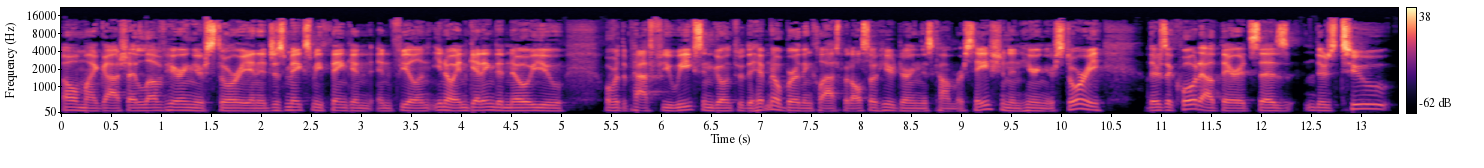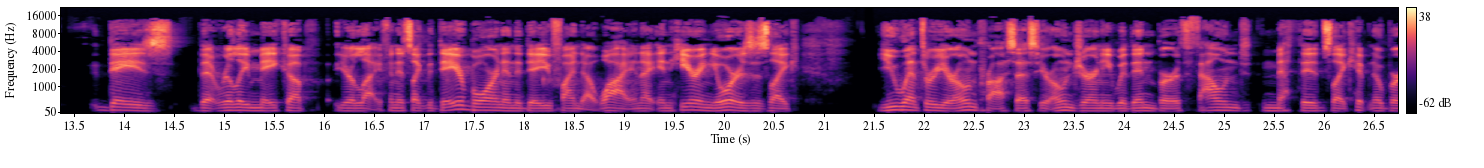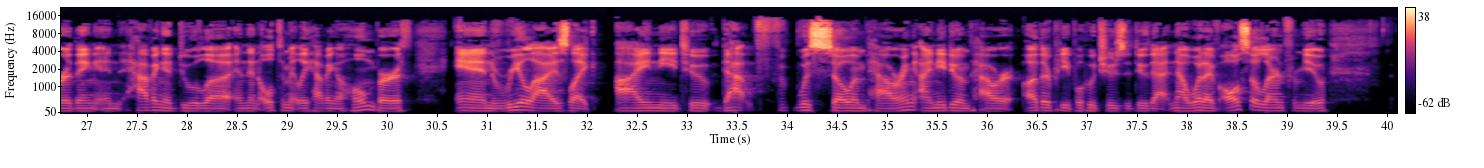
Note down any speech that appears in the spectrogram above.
Oh my gosh, I love hearing your story and it just makes me think and, and feel and you know, and getting to know you over the past few weeks and going through the hypnobirthing class, but also here during this conversation and hearing your story. There's a quote out there. It says there's two days that really make up your life. And it's like the day you're born and the day you find out why. And I, in hearing yours is like, you went through your own process, your own journey within birth, found methods like hypnobirthing and having a doula, and then ultimately having a home birth, and realize like I need to. That f- was so empowering. I need to empower other people who choose to do that. Now, what I've also learned from you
